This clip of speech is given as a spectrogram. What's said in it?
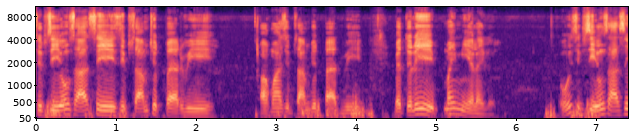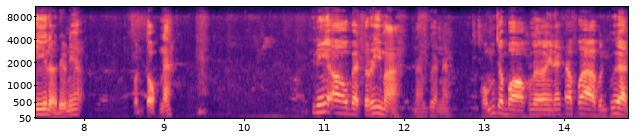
14 องศา C 13.8 V ออกมา 13.8 V แบตเตอรี่ไม่มีอะไรเลย โอ้ย14 องศา C เหรอเดี๋ยวนี้ฝนตกนะ ทีนี้เอาแบตเตอรี่มานะเพื่อนนะ ผมจะบอกเลยนะครับว่าเพื่อน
